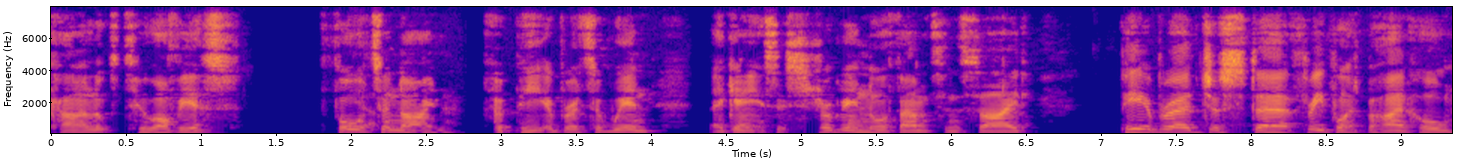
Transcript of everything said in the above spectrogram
kind of looks too obvious. Four Yeah. to nine for Peterborough to win against a struggling Northampton side. Peterborough just uh, three points behind Hull.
